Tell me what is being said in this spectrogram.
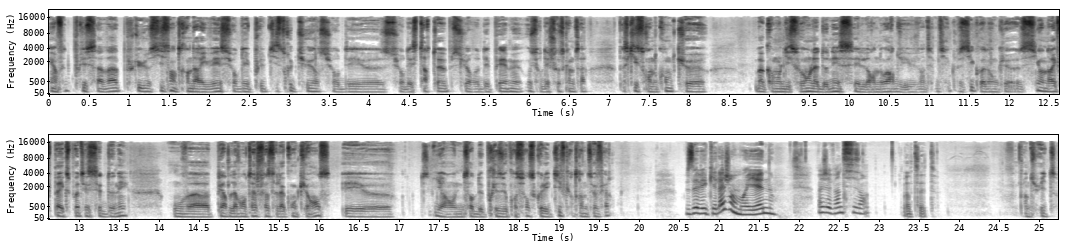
Et en fait, plus ça va, plus aussi c'est en train d'arriver sur des plus petites structures, sur des, euh, sur des startups, sur des PME ou sur des choses comme ça. Parce qu'ils se rendent compte que, bah, comme on le dit souvent, la donnée, c'est l'or noir du XXe siècle aussi. Quoi. Donc, euh, si on n'arrive pas à exploiter cette donnée, on va perdre l'avantage face à la concurrence. Et euh, il y a une sorte de prise de conscience collective qui est en train de se faire. Vous avez quel âge en moyenne? Moi, j'ai 26 ans. 27. 28.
